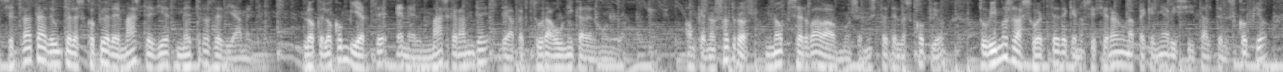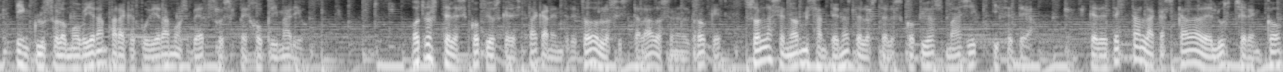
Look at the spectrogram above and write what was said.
Se trata de un telescopio de más de 10 metros de diámetro, lo que lo convierte en el más grande de apertura única del mundo. Aunque nosotros no observábamos en este telescopio, tuvimos la suerte de que nos hicieran una pequeña visita al telescopio e incluso lo movieran para que pudiéramos ver su espejo primario. Otros telescopios que destacan entre todos los instalados en el Roque son las enormes antenas de los telescopios MAGIC y CTA, que detectan la cascada de luz Cherenkov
